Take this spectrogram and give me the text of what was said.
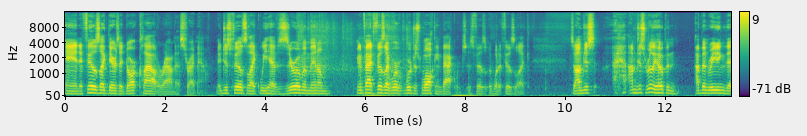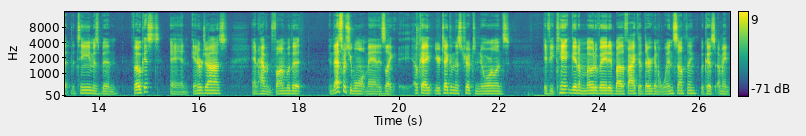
and it feels like there's a dark cloud around us right now. It just feels like we have zero momentum. In fact, it feels like we're we're just walking backwards. It feels what it feels like. So I'm just I'm just really hoping. I've been reading that the team has been focused and energized and having fun with it, and that's what you want, man. Is like, okay, you're taking this trip to New Orleans. If you can't get them motivated by the fact that they're going to win something, because I mean,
